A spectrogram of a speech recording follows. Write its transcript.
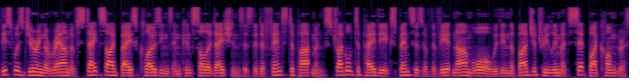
This was during a round of stateside base closings and consolidations as the Defense Department struggled to pay the expenses of the Vietnam War within the budgetary limits set by Congress.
